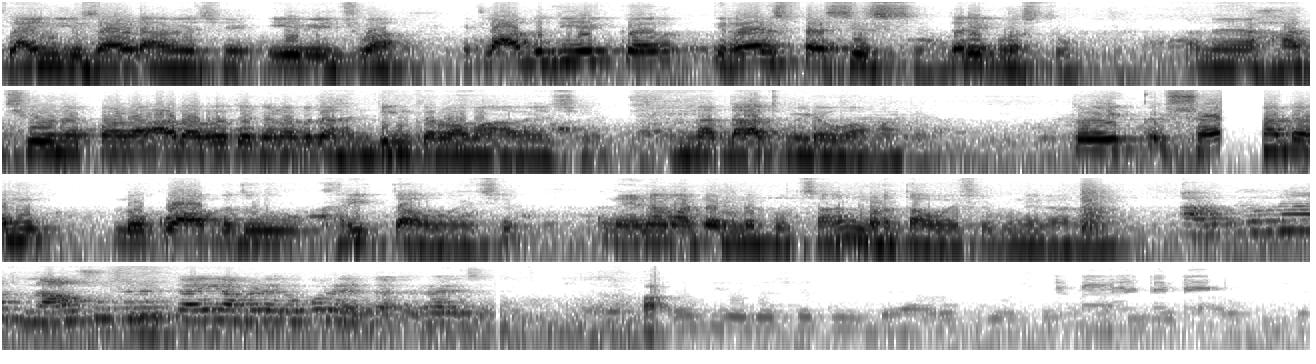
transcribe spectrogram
ફ્લાઇંગ લિઝાર્ડ આવે છે એ વેચવા એટલે આ બધી એક રેર સ્પેસીસ છે દરેક વસ્તુ. અને હાથીઓને પણ આ બાબતે ઘણા બધા હન્ટિંગ કરવામાં આવે છે એમના દાંત મેળવવા માટે. તો એક શોખ માટે અમુક લોકો આ બધું ખરીદતા હોય છે અને એના માટે અમને પ્રોત્સાહન મળતા હોય છે ગુનેગારોને. આરોપીઓ જે છે કુલ બે આરોપીઓ છે આરોપી છે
